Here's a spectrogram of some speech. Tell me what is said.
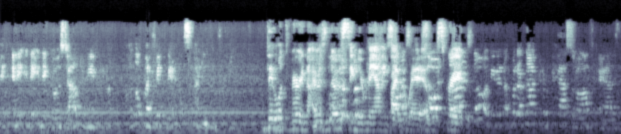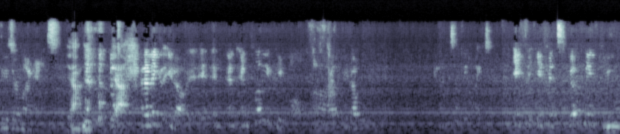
and, and, it, and it goes down. I mean, you know, I love my fake nails. I do them for me. They look very nice. I was noticing your Manny, by So the way. It so looks it's great. Nice, no, I mean, but I'm not going to pass it off as these are my nails. Yeah, yeah. And I think that, you know, it, it, and, and plenty of people, uh, you know, it's okay. Like, if if it's going to make you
